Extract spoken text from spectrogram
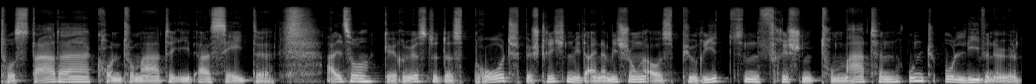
Tostada con Tomate y Aceite. Also geröstetes Brot bestrichen mit einer Mischung aus pürierten frischen Tomaten und Olivenöl.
